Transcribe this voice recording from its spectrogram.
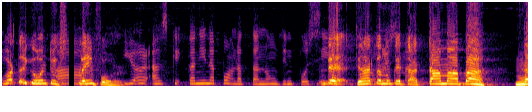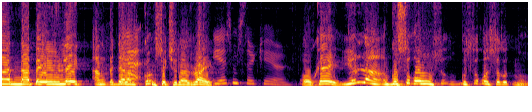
what are you going to explain Ah, for? You are asking, kanina po nagtanong din po si... Hindi, tinatanong kita, tama ba na na-violate ang kanilang Yeah. constitutional right? Yes, Mr. Chair. Okay, yun lang. Ang gusto kong gusto kong sagot mo.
